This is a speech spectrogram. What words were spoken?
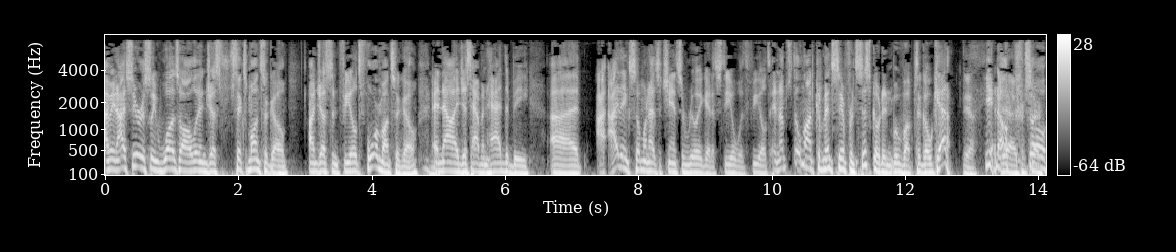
I mean, I seriously was all in just six months ago on Justin Fields, four months ago, Mm-hmm. and now I just haven't had to be. Uh, I, I think someone has a chance to really get a steal with Fields, and I'm still not convinced San Francisco didn't move up to go get him. Yeah. You know, Yeah, so sure.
